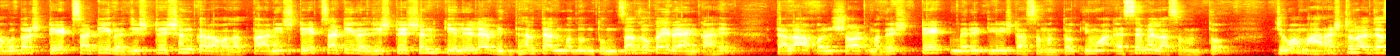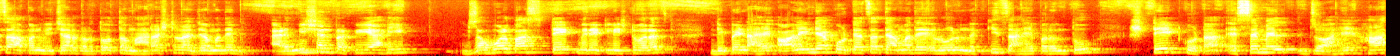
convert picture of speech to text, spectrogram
अगोदर स्टेटसाठी रजिस्ट्रेशन करावं लागतं आणि स्टेटसाठी रजिस्ट्रेशन केलेल्या विद्यार्थ्यांमधून तुमचा जो काही रँक आहे त्याला आपण शॉर्टमध्ये स्टेट मेरिट लिस्ट असं म्हणतो किंवा एस एम एल असं म्हणतो. जेव्हा महाराष्ट्र राज्याचा आपण विचार करतो तर महाराष्ट्र राज्यामध्ये ॲडमिशन प्रक्रिया ही जवळपास स्टेट मेरिट लिस्टवरच डिपेंड आहे. ऑल इंडिया कोट्याचा त्यामध्ये रोल नक्कीच आहे परंतु state quota S M L जो आहे हा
